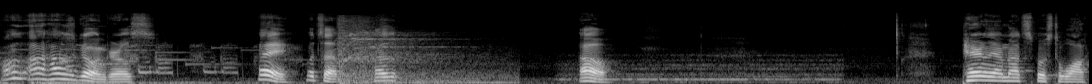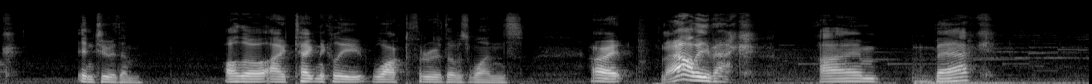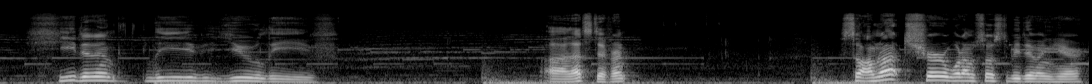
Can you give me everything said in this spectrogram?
How's it going, girls? Hey, what's up? How's it... Oh, Apparently I'm not supposed to walk into them. Although I technically walked through those ones. Alright, I'll be back. I'm back. He didn't leave, you leave. Uh, that's different. So I'm not sure what I'm supposed to be doing here.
